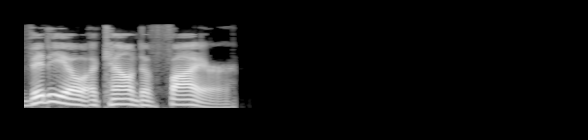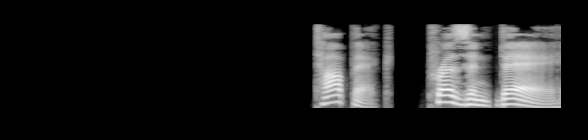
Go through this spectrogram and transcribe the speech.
Video account of fire Topic: Present day.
